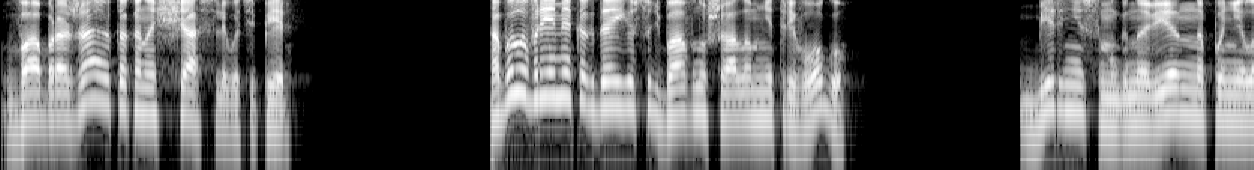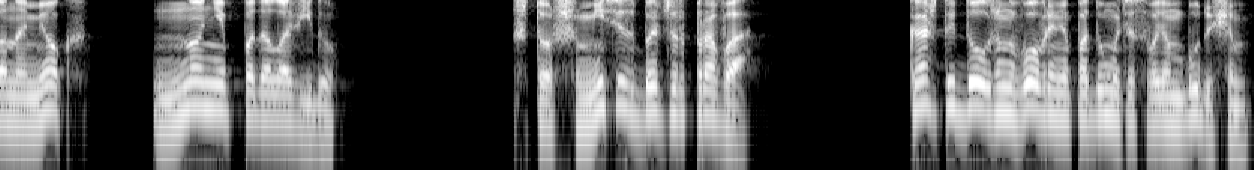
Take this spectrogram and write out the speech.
воображаю, как она счастлива теперь. А было время, когда ее судьба внушала мне тревогу. Бернис мгновенно поняла намек, но не подала виду. Что ж, миссис Бэджер права. Каждый должен вовремя подумать о своем будущем.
